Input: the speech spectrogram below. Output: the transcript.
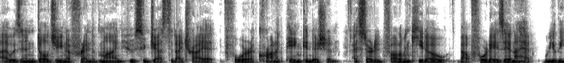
I was indulging a friend of mine who suggested I try it for a chronic pain condition. I started following keto about four days in. I had really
